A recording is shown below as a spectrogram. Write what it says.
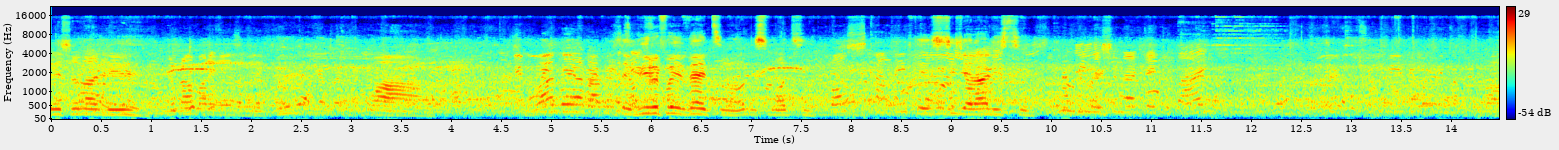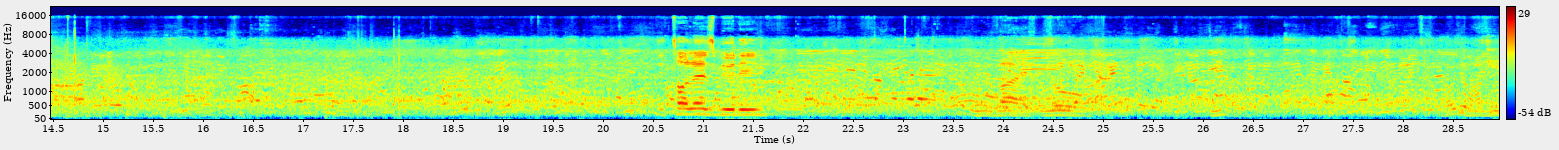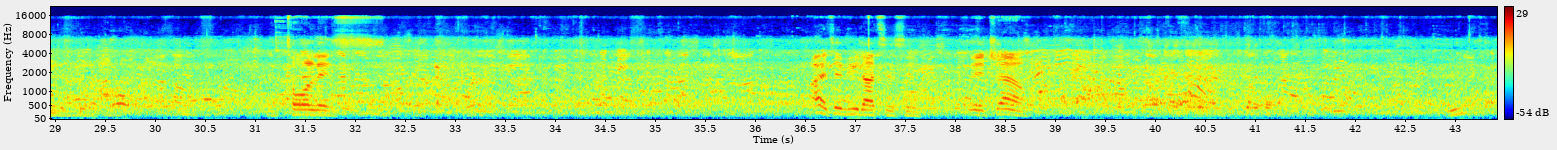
National Day. Wow. It's a beautiful event, man. This morning. It's still journalistic. Happy National Day Dubai. The tallest building The tallest. I tell you that, Hmm?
